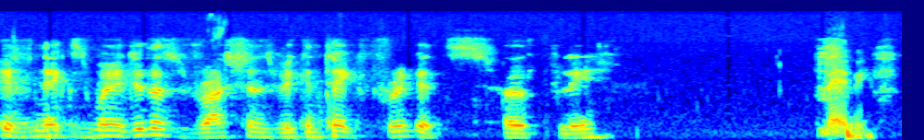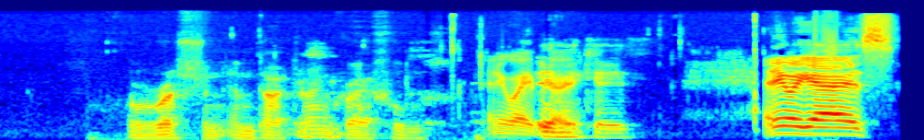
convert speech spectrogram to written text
If next when you do this Russians, we can take frigates. Hopefully. Maybe. Or Russian anti-tank rifles. Anyway, Barry. case. Anyway, guys,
